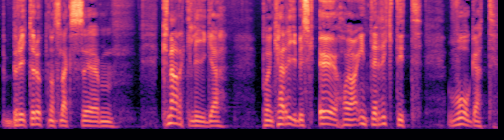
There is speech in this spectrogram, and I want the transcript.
bryter upp något slags eh, knarkliga på en karibisk ö har jag inte riktigt vågat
